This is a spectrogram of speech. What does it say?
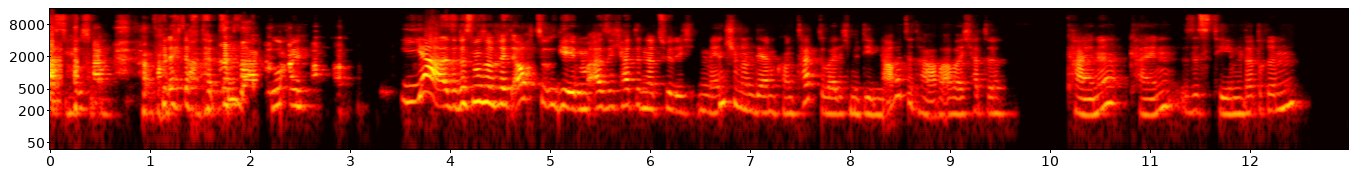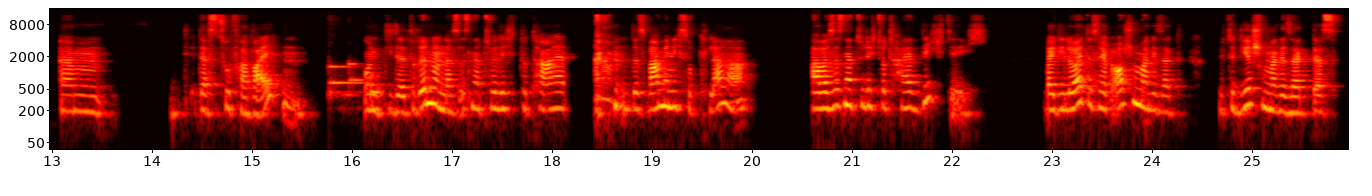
Das muss man vielleicht auch dazu sagen. So viel, ja, also das muss man vielleicht auch zugeben. Also ich hatte natürlich Menschen und deren Kontakte, weil ich mit denen gearbeitet habe, aber ich hatte keine, kein System da drin, ähm, das zu verwalten. Und die da drin, und das ist natürlich total, das war mir nicht so klar, aber es ist natürlich total wichtig. Weil die Leute, das habe ich auch schon mal gesagt, ich zu dir schon mal gesagt, dass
